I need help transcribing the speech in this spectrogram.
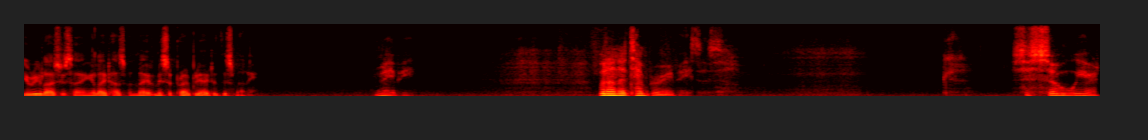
You realize you're saying your late husband may have misappropriated this money. Maybe. But on a temporary basis. It's just so weird.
